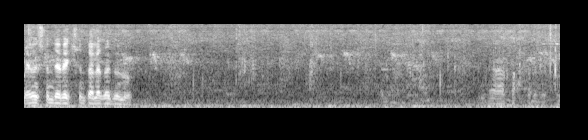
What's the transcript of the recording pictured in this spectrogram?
Meron siyang direction talaga dun o. Nakakak talaga siya.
